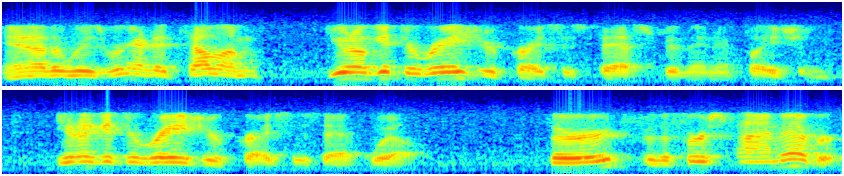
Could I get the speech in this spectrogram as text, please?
In other words, we're going to tell them, you don't get to raise your prices faster than inflation. You don't get to raise your prices at will. Third, for the first time ever,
